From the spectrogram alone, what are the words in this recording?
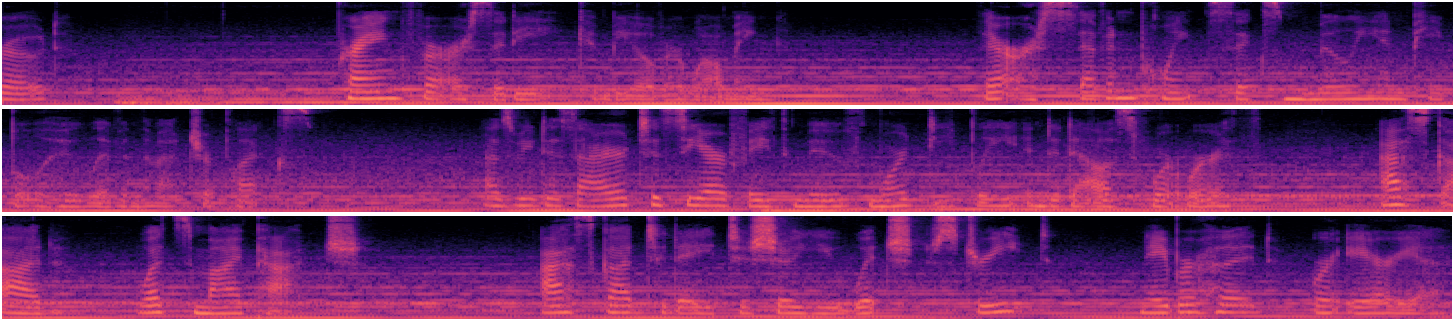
Road. Praying for our city can be overwhelming. There are 7.6 million people who live in the Metroplex. As we desire to see our faith move more deeply into Dallas Fort Worth, ask God, What's my patch? Ask God today to show you which street, neighborhood, or area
